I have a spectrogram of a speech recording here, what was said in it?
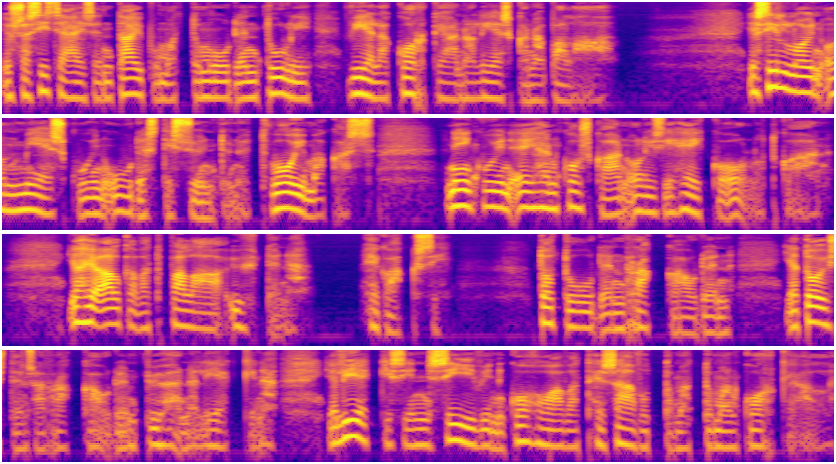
jossa sisäisen taipumattomuuden tuli vielä korkeana lieskana palaa. Ja silloin on mies kuin uudesti syntynyt, voimakas, niin kuin ei hän koskaan olisi heikko ollutkaan. Ja he alkavat palaa yhtenä, he kaksi – totuuden, rakkauden ja toistensa rakkauden pyhänä liekkinä, ja liekkisin siivin kohoavat he saavuttamattoman korkealle.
